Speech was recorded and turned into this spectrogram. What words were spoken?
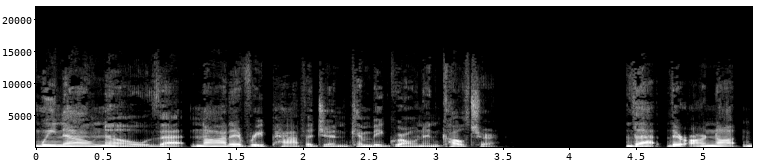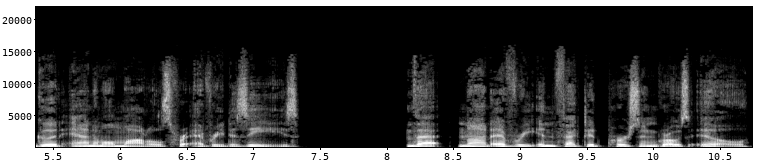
We now know that not every pathogen can be grown in culture, that there are not good animal models for every disease, that not every infected person grows ill,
